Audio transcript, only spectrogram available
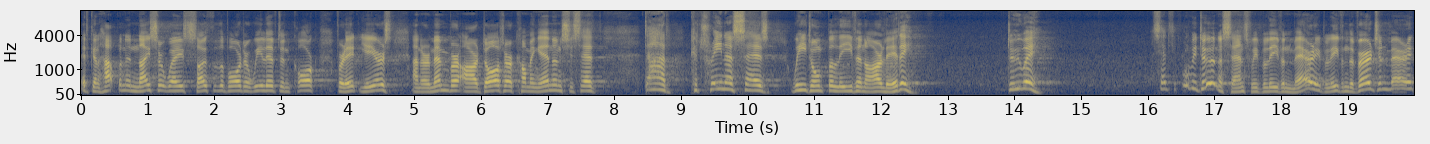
it can happen in nicer ways south of the border. We lived in Cork for eight years, and I remember our daughter coming in and she said, Dad, Katrina says we don't believe in Our Lady. Do we? I said, Well, we do in a sense. We believe in Mary, believe in the Virgin Mary,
